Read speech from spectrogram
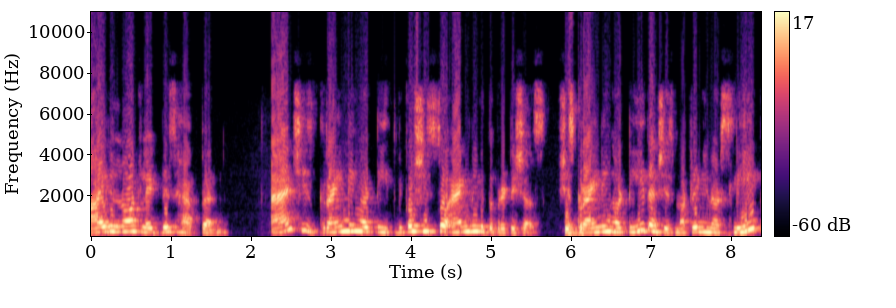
i will not let this happen. And she's grinding her teeth because she's so angry with the britishers. She's grinding her teeth and she's muttering in her sleep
